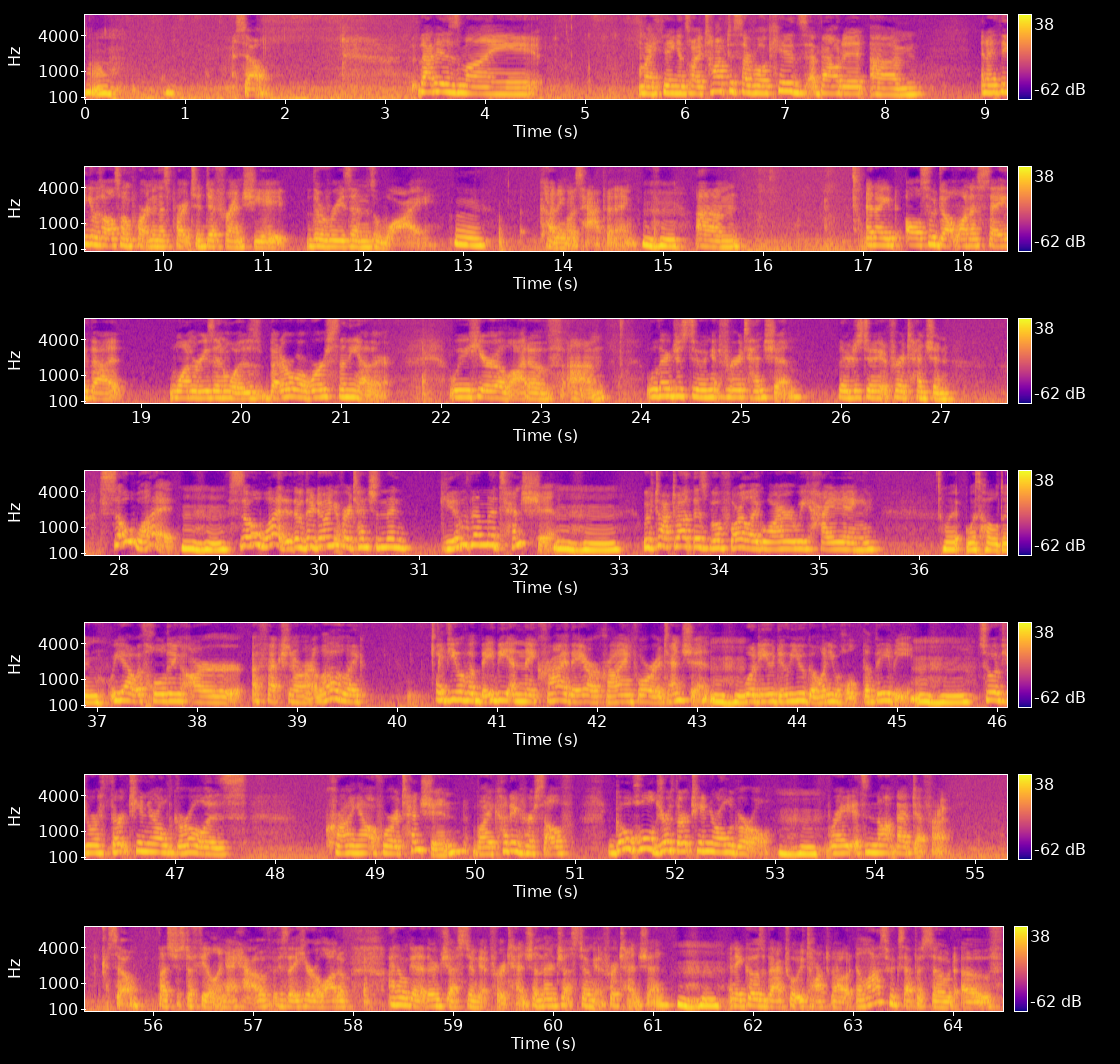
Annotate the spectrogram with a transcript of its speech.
Oh. So that is my my thing, and so I talked to several kids about it. Um, and I think it was also important in this part to differentiate the reasons why cutting was happening. Um, and I also don't want to say that one reason was better or worse than the other. We hear a lot of, um, well, they're just doing it for attention. They're just doing it for attention. So what? So what? If they're doing it for attention, then give them attention. Mm-hmm. We've talked about this before. Like, why are we hiding? Wi- withholding. yeah, withholding our affection or our love. Like, if you have a baby and they cry, they are crying for attention. Mm-hmm. What do you do? You go and you hold the baby. Mm-hmm. So if your 13 year old girl is crying out for attention by cutting herself, go hold your 13 year old girl. Right? It's not that different. So that's just a feeling I have because I hear a lot of, I don't get it. They're just doing it for attention. They're just doing it for attention. Mm-hmm. And it goes back to what we talked about in last week's episode of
